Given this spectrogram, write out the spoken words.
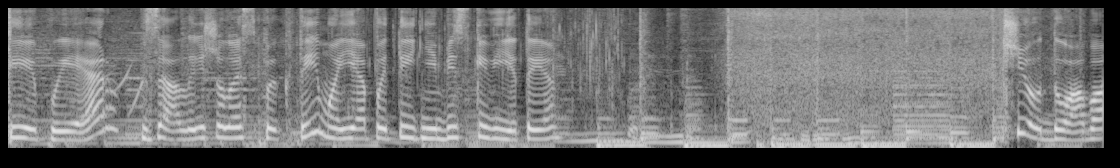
Тепер залишилось спекти мої апетитні бісквіти. Чудово!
